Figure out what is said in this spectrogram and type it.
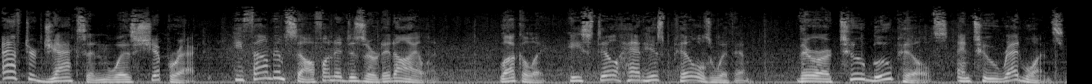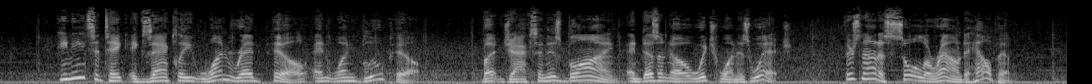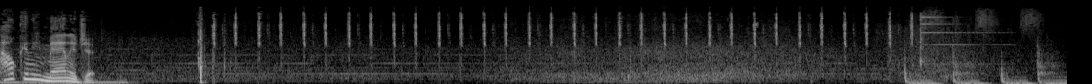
After Jackson was shipwrecked, he found himself on a deserted island. Luckily, he still had his pills with him. There are two blue pills and two red ones. He needs to take exactly one red pill and one blue pill. But Jackson is blind and doesn't know which one is which. There's not a soul around to help him. How can he manage it?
